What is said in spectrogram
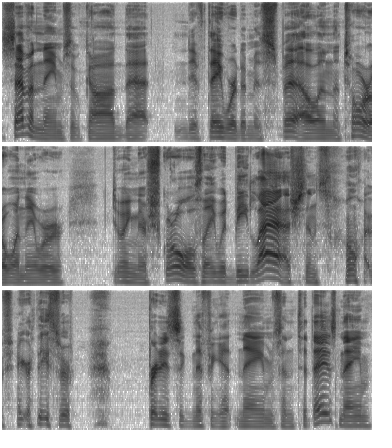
seven names of God that if they were to misspell in the Torah when they were doing their scrolls, they would be lashed. And so I figure these are pretty significant names. And today's name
